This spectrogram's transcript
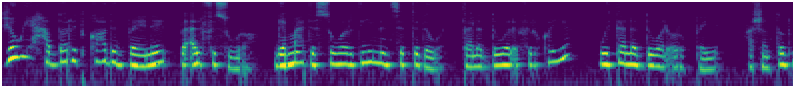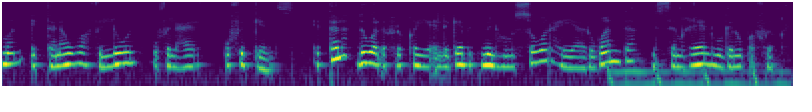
جوي حضرت قاعدة بيانات بألف صورة جمعت الصور دي من ست دول ثلاث دول أفريقية وثلاث دول أوروبية عشان تضمن التنوع في اللون وفي العرق وفي الجنس الثلاث دول الأفريقية اللي جابت منهم الصور هي رواندا والسنغال وجنوب أفريقيا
